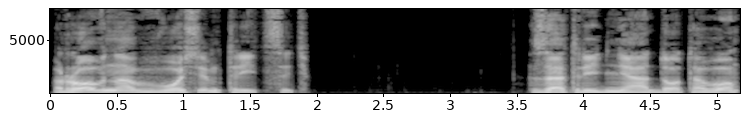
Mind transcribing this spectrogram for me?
ровно в 8.30. За три дня до того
